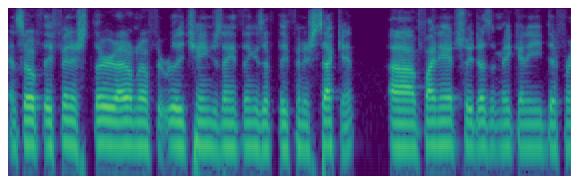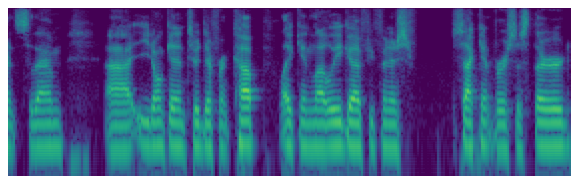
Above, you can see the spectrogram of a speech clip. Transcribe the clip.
And so if they finish third, I don't know if it really changes anything. As if they finish second, uh, financially, it doesn't make any difference to them. Uh, you don't get into a different cup like in La Liga if you finish second versus third.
